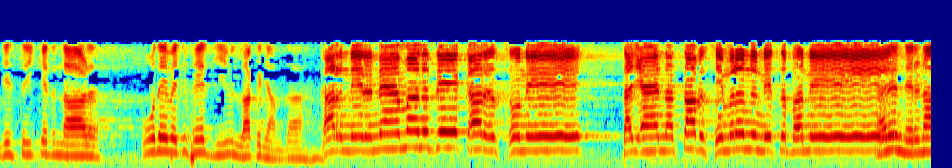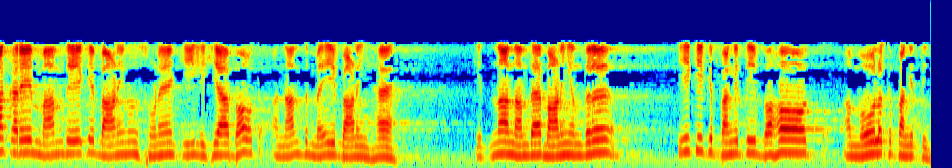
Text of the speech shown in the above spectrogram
ਜਿਸ ਤਰੀਕੇ ਦੇ ਨਾਲ ਉਹਦੇ ਵਿੱਚ ਫਿਰ ਜੀਵ ਲੱਗ ਜਾਂਦਾ ਹੈ। ਕਰ ਨਿਰਨੈ ਮਨ ਦੇ ਕਰ ਸੁਨੇ ਤਜੈ ਨ ਤਬ ਸਿਮਰਨ ਨਿਤ ਬਨੇ। ਅਰੇ ਨਿਰਣਾ ਕਰੇ ਮਨ ਦੇ ਕੇ ਬਾਣੀ ਨੂੰ ਸੁਣੇ ਕੀ ਲਿਖਿਆ ਬਹੁਤ ਆਨੰਦਮਈ ਬਾਣੀ ਹੈ। ਕਿੰਨਾ ਆਨੰਦ ਹੈ ਬਾਣੀ ਅੰਦਰ। ਇੱਕ ਇੱਕ ਪੰਕਤੀ ਬਹੁਤ ਅਮੋਲਕ ਪੰਕਤੀ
